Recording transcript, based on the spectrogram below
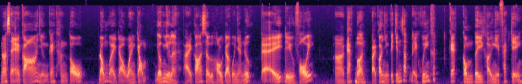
nó sẽ có những cái thành tố đóng vai trò quan trọng giống như là phải có sự hỗ trợ của nhà nước để điều phối à, các bên phải có những cái chính sách để khuyến khích các công ty khởi nghiệp phát triển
